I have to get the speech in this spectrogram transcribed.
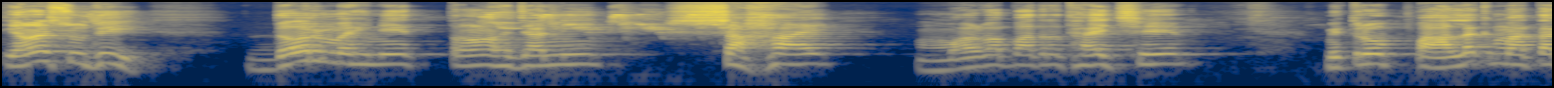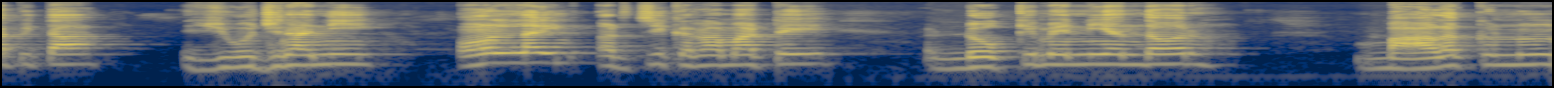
ત્યાં સુધી દર મહિને ત્રણ હજારની સહાય મળવાપાત્ર થાય છે. મિત્રો, પાલક માતા પિતા યોજનાની ઓનલાઈન અરજી કરવા માટે ડોક્યુમેન્ટની અંદર બાળકનું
